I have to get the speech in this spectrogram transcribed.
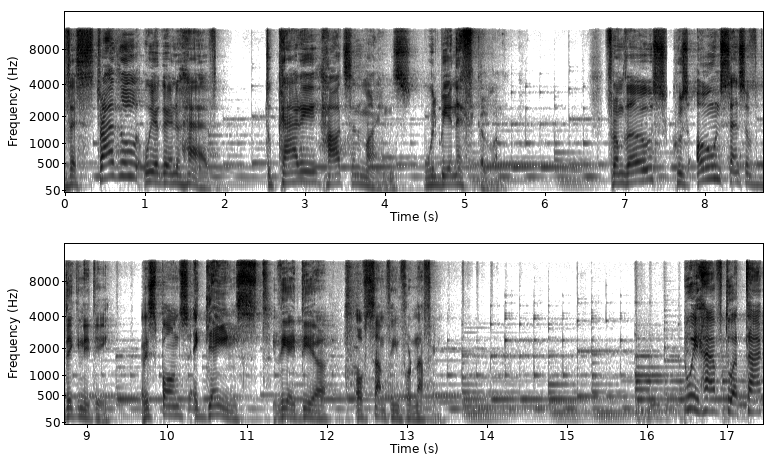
The struggle we are going to have to carry hearts and minds will be an ethical one from those whose own sense of dignity responds against the idea of something for nothing. We have to attack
